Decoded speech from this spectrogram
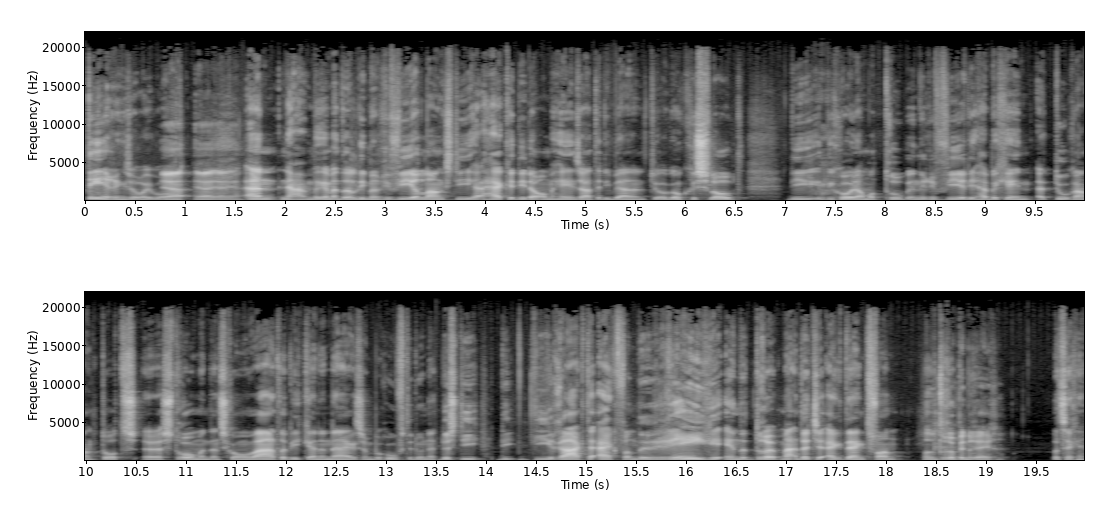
teringzooi wordt. Ja, ja, ja, ja. En nou, op een gegeven moment, er liep een rivier langs. Die hekken die daar omheen zaten, die werden natuurlijk ook gesloopt. Die, die gooien allemaal troep in de rivier. Die hebben geen eh, toegang tot eh, stromend en schoon water. Die kunnen nergens een behoefte doen. Dus die, die, die raakten echt van de regen in de drup. Maar dat je echt denkt van... Van de drup in de regen. Wat zeg je?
